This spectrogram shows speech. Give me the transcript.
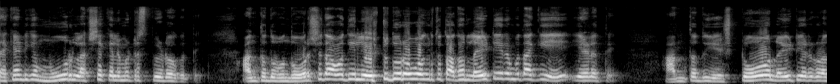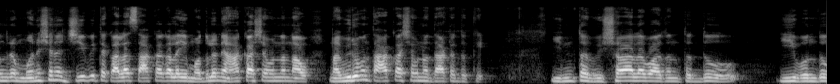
ಸೆಕೆಂಡ್ಗೆ ಮೂರು ಲಕ್ಷ ಕಿಲೋಮೀಟರ್ ಸ್ಪೀಡ್ ಹೋಗುತ್ತೆ. ಅಂಥದ್ದು ಒಂದು ವರ್ಷದ ಅವಧಿಯಲ್ಲಿ ಎಷ್ಟು ದೂರ ಹೋಗಿರ್ತದೋ ಅದೊಂದು ಲೈಟ್ ಇಯರ್ ಎಂಬುದಾಗಿ ಹೇಳುತ್ತೆ. ಅಂಥದ್ದು ಎಷ್ಟೋ ಲೈಟ್ ಇಯರ್ಗಳು ಅಂದರೆ ಮನುಷ್ಯನ ಜೀವಿತ ಕಾಲ ಸಾಕಾಗಲ್ಲ ಈ ಮೊದಲನೇ ಆಕಾಶವನ್ನು ನಾವು, ನಾವಿರುವಂಥ ಆಕಾಶವನ್ನು ದಾಟೋದಕ್ಕೆ. ಇಂಥ ವಿಶಾಲವಾದಂಥದ್ದು ಈ ಒಂದು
